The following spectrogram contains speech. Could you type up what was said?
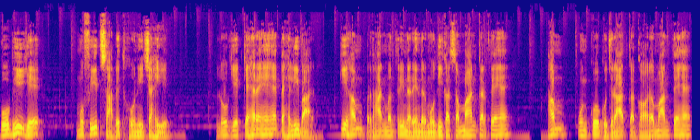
को भी ये मुफीद साबित होनी चाहिए? लोग ये कह रहे हैं पहली बार कि हम प्रधानमंत्री नरेंद्र मोदी का सम्मान करते हैं, हम उनको गुजरात का गौरव मानते हैं,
